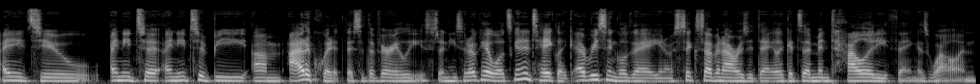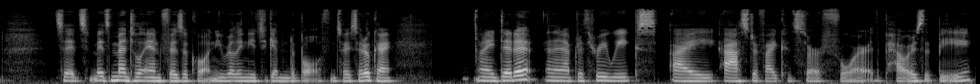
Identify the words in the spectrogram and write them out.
I need to, I need to, I need to be um, adequate at this at the very least. And he said, okay, well, it's going to take like every single day, you know, six, seven hours a day. Like it's a mentality thing as well. And it's, it's, it's mental and physical. And you really need to get into both. And so I said, okay. And I did it. And then after three weeks, I asked if I could surf for the powers that be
